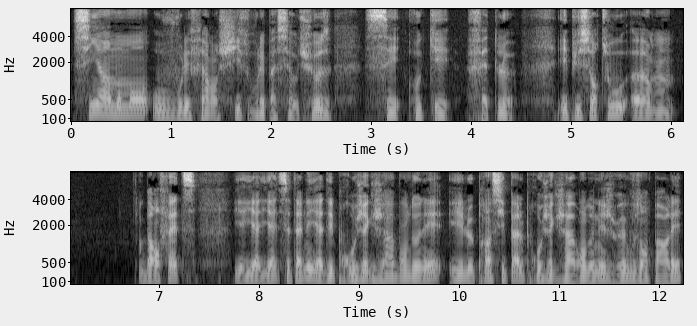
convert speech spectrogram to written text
S'il y a un moment où vous voulez faire un chiffre, vous voulez passer à autre chose, c'est ok, faites-le. Et puis surtout. Euh, bah en fait, y y a, cette année, il y a des projets que j'ai abandonnés et le principal projet que j'ai abandonné, je vais vous en parler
